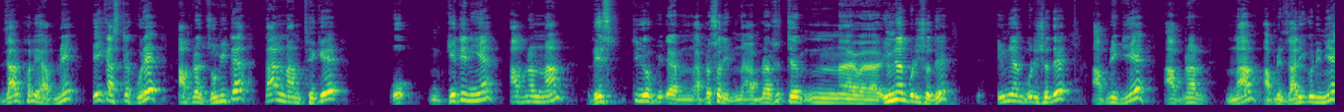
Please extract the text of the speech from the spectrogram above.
যার ফলে আপনি এই কাজটা করে আপনার জমিটা তার নাম থেকে ও কেটে নিয়ে আপনার নাম রেজিস্ট্রিও আপনার সরি আপনার হচ্ছে ইউনিয়ন পরিষদে ইউনিয়ন পরিষদে আপনি গিয়ে আপনার নাম আপনি জারি করে নিয়ে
